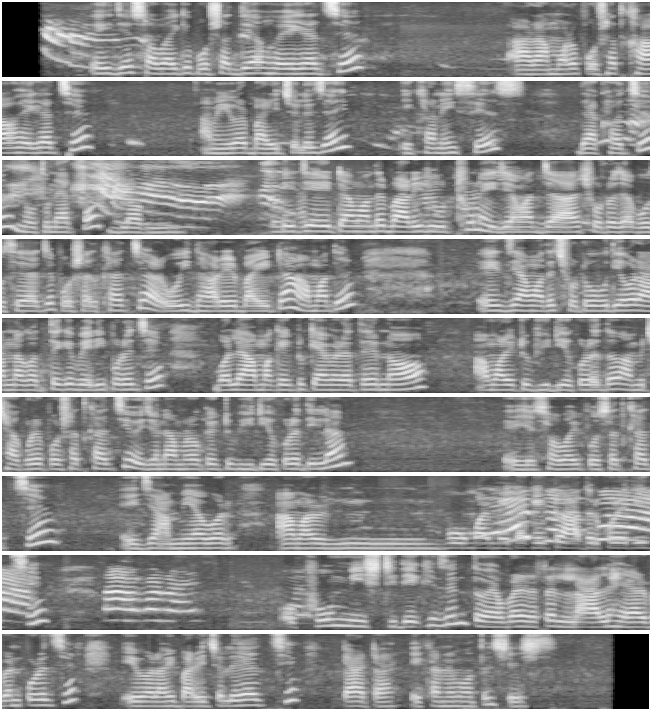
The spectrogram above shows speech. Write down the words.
এই যে সবাইকে প্রসাদ দেওয়া হয়ে গেছে, আর আমারও প্রসাদ খাওয়া হয়ে গেছে। আমি এবার বাড়ি চলে যাই, এখানেই শেষ। দেখা হচ্ছে নতুন একটা ব্লগ নিয়ে। এই যে এটা আমাদের বাড়ির উঠুন, এই যে আমার যা ছোটো যা বসে আছে, প্রসাদ খাচ্ছে, আর ওই ধারের বাড়িটা আমাদের। এই যে আমাদের ছোটো বৌদি আবার রান্নাঘর থেকে বেরিয়ে পড়েছে, বলে আমাকে একটু ক্যামেরাতে নাও, আমার একটু ভিডিও করে দাও, আমি ঠাকুরের প্রসাদ খাচ্ছি, ওই জন্য আমরা ওকে একটু ভিডিও করে দিলাম। এই যে সবাই প্রসাদ খাচ্ছে। এই যে আমি আবার আমার বৌমার মেয়েটাকে একটু আদর করে দিচ্ছি। ও খুব মিষ্টি, দেখেছেন তো? এবার একটা লাল হেয়ার ব্যান্ড পরেছে। এবার আমি বাড়ি চলে যাচ্ছি। টাটা, এখানের মতন শেষ।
